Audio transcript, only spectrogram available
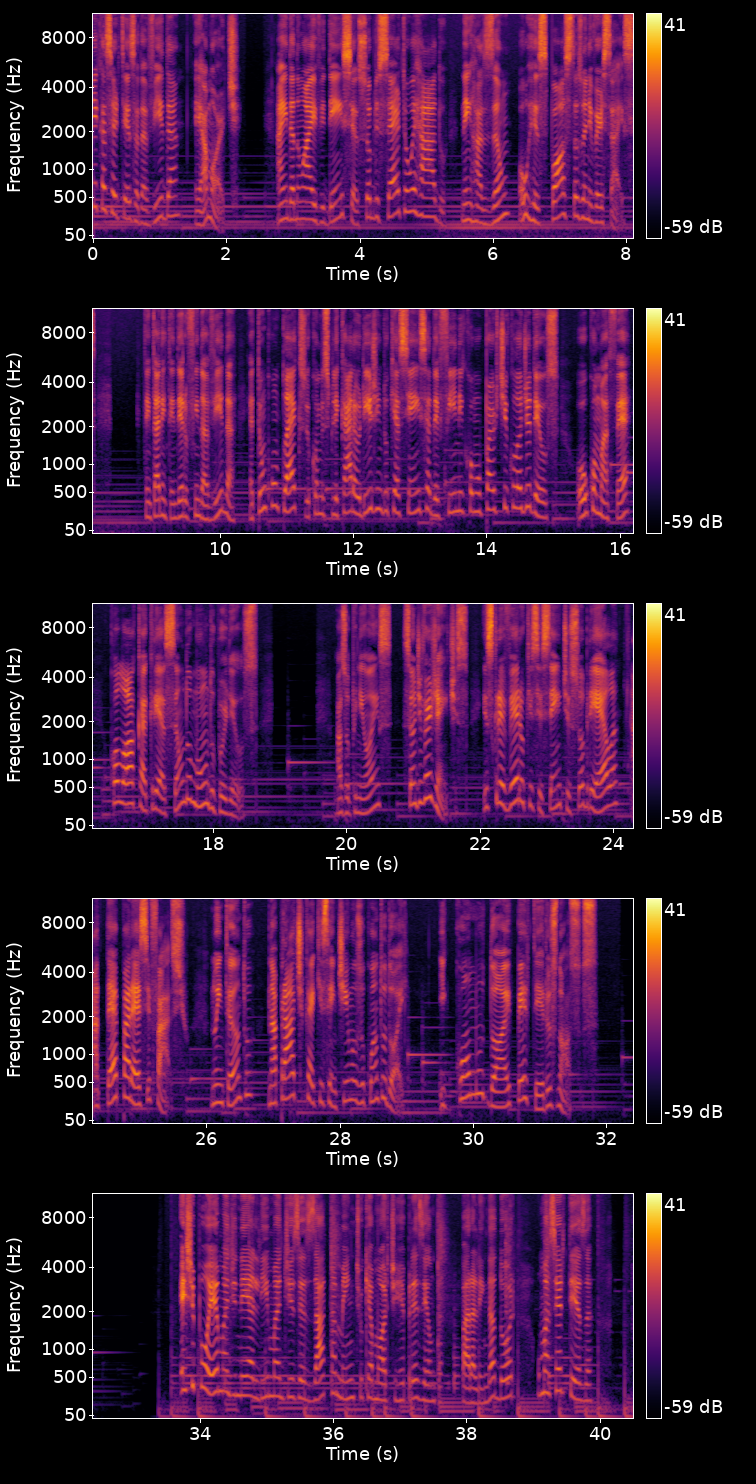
única certeza da vida é a morte. Ainda não há evidência sobre certo ou errado, nem razão ou respostas universais. Tentar entender o fim da vida é tão complexo como explicar a origem do que a ciência define como partícula de Deus, ou como a fé coloca a criação do mundo por Deus. As opiniões são divergentes. Escrever o que se sente sobre ela até parece fácil. No entanto, na prática é que sentimos o quanto dói e como dói perder os nossos. Este poema de Nea Lima diz exatamente o que a morte representa, para além da dor, uma certeza.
